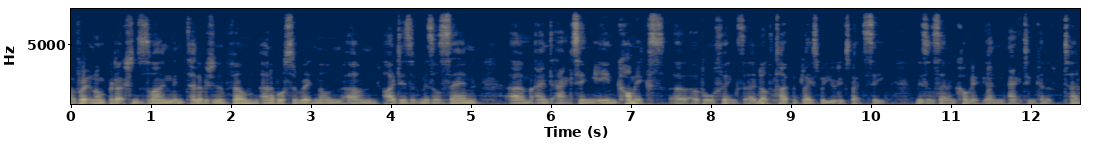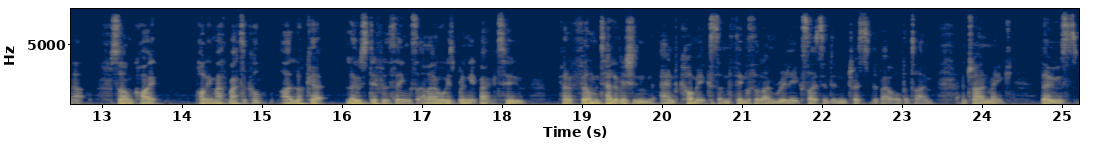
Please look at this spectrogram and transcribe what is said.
I've written on production design in television and film, and I've also written on um, ideas of mise en scène um, and acting in comics, uh, of all things. Uh, not the type of place where you would expect to see mise en scène and comic and acting kind of turn up. So I'm quite polymathematical. I look at loads of different things, and I always bring it back to kind of film and television and comics and things that I'm really excited and interested about all the time, and try and make those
